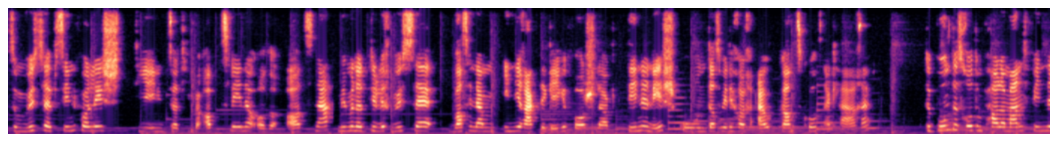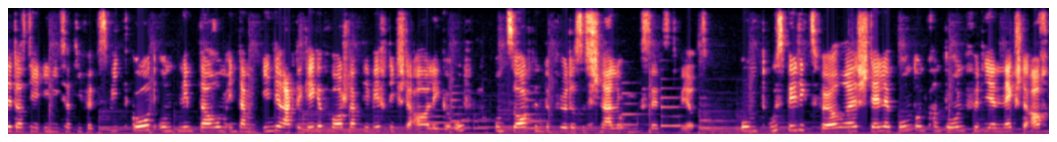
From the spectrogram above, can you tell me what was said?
Zum Wissen, ob es sinnvoll ist, die Initiative abzulehnen oder anzunehmen, müssen wir natürlich wissen, was in einem indirekten Gegenvorschlag drinnen ist und das will ich euch auch ganz kurz erklären. Der Bundesrat und Parlament finden, dass die Initiative zu weit geht und nimmt darum in dem indirekten Gegenvorschlag die wichtigsten Anliegen auf und sorgt dafür, dass es schneller umgesetzt wird. Um die Ausbildung zu fördern, stellen Bund und Kanton für die nächsten acht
